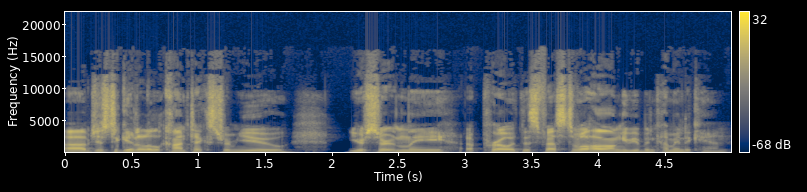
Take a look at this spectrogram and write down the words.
uh, just to get a little context from you, you're certainly a pro at this festival. How long have you been coming to Cannes?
